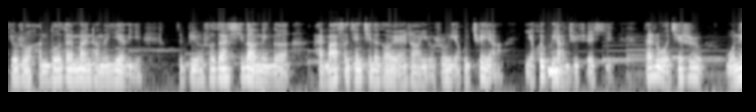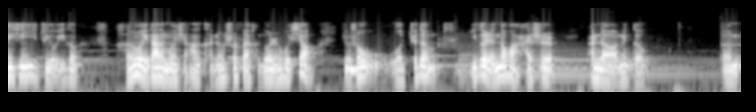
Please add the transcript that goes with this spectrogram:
就是说很多在漫长的夜里，就比如说在西藏那个海拔四千七的高原上，有时候也会缺氧，也会不想去学习。但是我其实我内心一直有一个。很伟大的梦想啊，可能说出来很多人会笑。就是说，我觉得一个人的话，还是按照那个，嗯，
